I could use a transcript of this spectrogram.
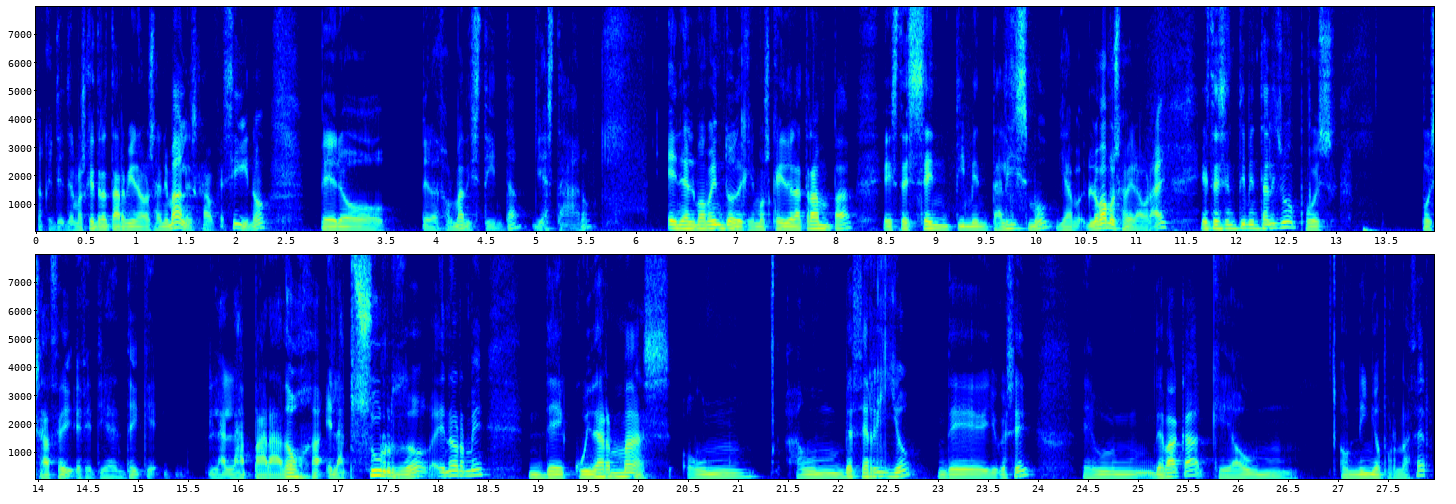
Aunque tenemos que tratar bien a los animales, claro que sí, ¿no? Pero, pero de forma distinta, ya está, ¿no? En el momento de que hemos caído en la trampa, este sentimentalismo, ya lo vamos a ver ahora, ¿eh? Este sentimentalismo, pues, pues hace efectivamente que la, paradoja, el absurdo enorme de cuidar más a un, a un becerrillo de, yo qué sé, de, de vaca que a un, a un niño por nacer.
